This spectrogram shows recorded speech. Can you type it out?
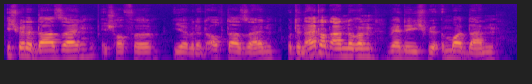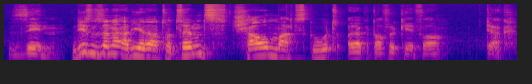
Ich werde da sein. Ich hoffe, ihr werdet auch da sein. Und den einen oder anderen werde ich wie immer dann sehen. In diesem Sinne, Adieu, Zins. Ciao, macht's gut. Euer Kartoffelkäfer, Dirk.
